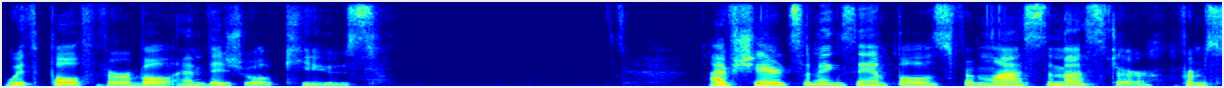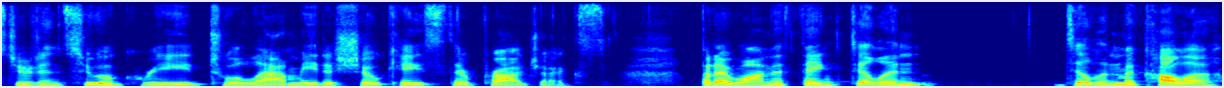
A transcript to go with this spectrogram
with both verbal and visual cues. I've shared some examples from last semester from students who agreed to allow me to showcase their projects. But I want to thank Dylan Dylan McCullough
